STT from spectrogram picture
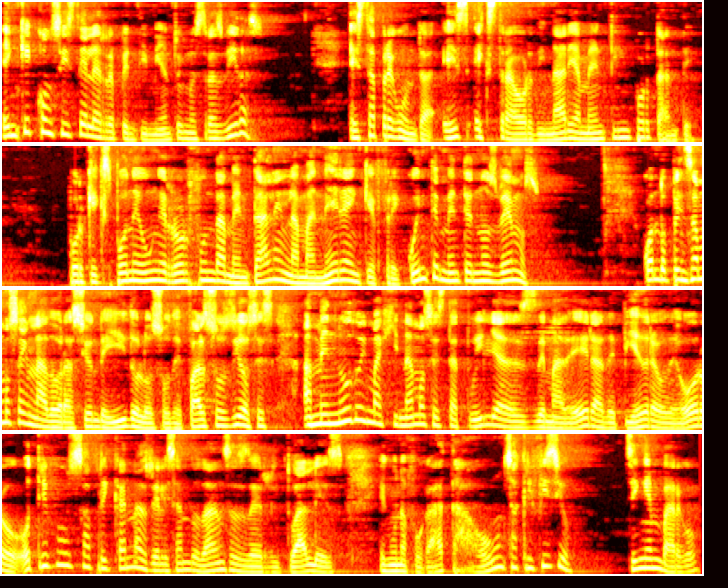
¿en qué consiste el arrepentimiento en nuestras vidas? Esta pregunta es extraordinariamente importante porque expone un error fundamental en la manera en que frecuentemente nos vemos. Cuando pensamos en la adoración de ídolos o de falsos dioses, a menudo imaginamos estatuillas de madera, de piedra o de oro, o tribus africanas realizando danzas de rituales en una fogata o un sacrificio. Sin embargo,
